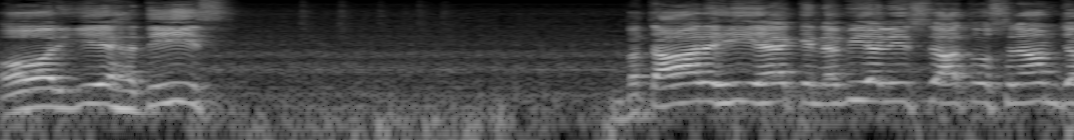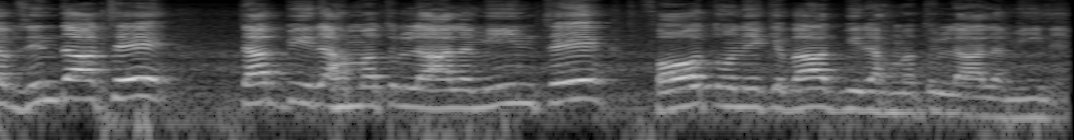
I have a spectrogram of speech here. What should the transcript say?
اور یہ حدیث بتا رہی ہے کہ نبی علی السلاط والسلام جب زندہ تھے، تب بھی رحمت اللہ عالمین تھے، فوت ہونے کے بعد بھی رحمت اللہ عالمین ہے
